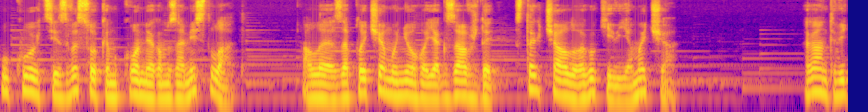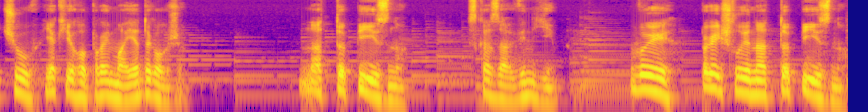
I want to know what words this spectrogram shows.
у курці з високим коміром замість лад, але за плечем у нього, як завжди, стирчало руків'я меча. Рант відчув, як його проймає дрожа. Надто пізно, сказав він їм. Ви прийшли надто пізно.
